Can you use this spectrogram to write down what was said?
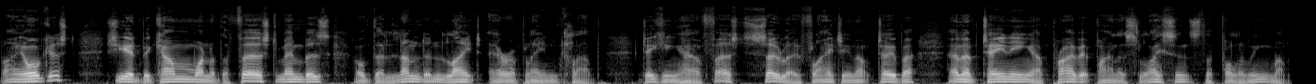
By August, she had become one of the first members of the London Light Aeroplane Club, taking her first solo flight in October and obtaining a private pilot's license the following month.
